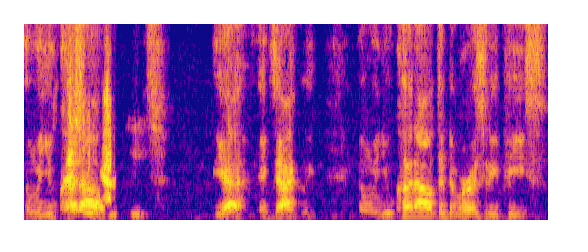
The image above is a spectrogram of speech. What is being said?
And when you cut especially out athletes. Yeah, exactly. And when you cut out the diversity piece,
